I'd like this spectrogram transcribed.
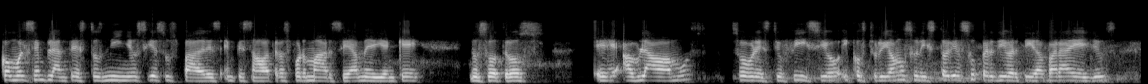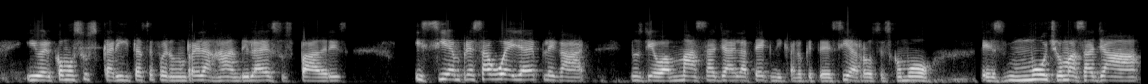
cómo el semblante de estos niños y de sus padres empezaba a transformarse a medida en que nosotros eh, hablábamos sobre este oficio y construíamos una historia súper divertida para ellos y ver cómo sus caritas se fueron relajando y la de sus padres. Y siempre esa huella de plegar nos lleva más allá de la técnica, lo que te decía, Rosa, es como, es mucho más allá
